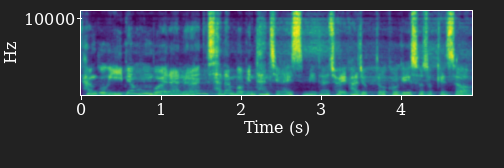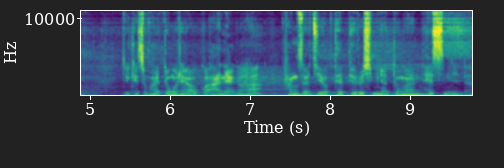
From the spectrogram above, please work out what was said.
한국 입양 홍보회라는 사단법인 단체가 있습니다. 저희 가족도 거기에 소속해서 계속 활동을 해왔고 아내가 강서 지역 대표를 10년 동안 했습니다.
